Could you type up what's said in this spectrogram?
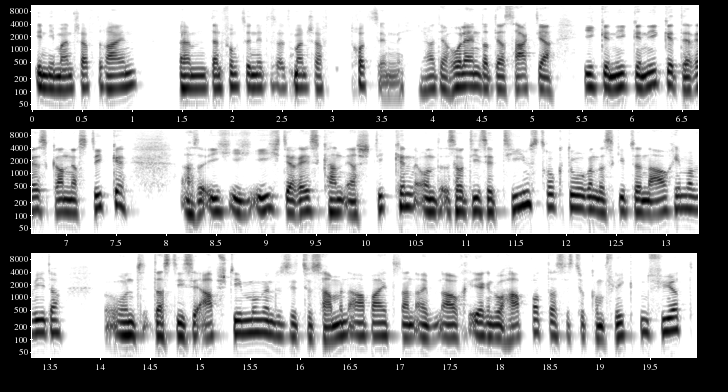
in die Mannschaft rein, ähm, dann funktioniert es als Mannschaft trotzdem nicht. Ja, der Holländer, der sagt ja, Icke, Nicke, Nicke, der Rest kann ersticken. Also ich, ich, ich, der Rest kann ersticken. Und so diese Teamstrukturen, das gibt es dann auch immer wieder. Und dass diese Abstimmungen, diese Zusammenarbeit dann eben auch irgendwo happert, dass es zu Konflikten führt.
